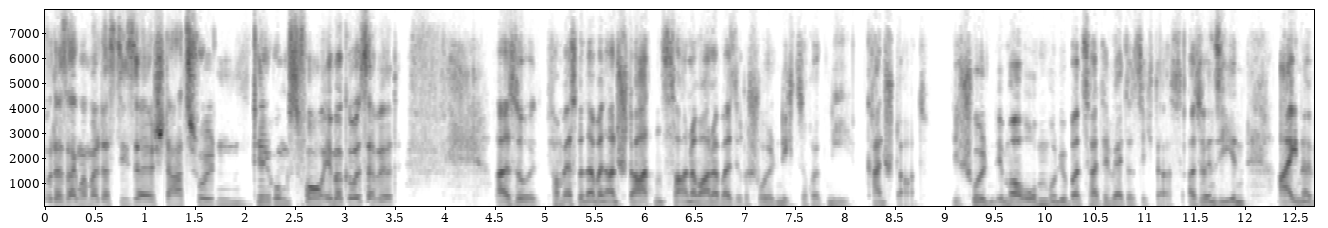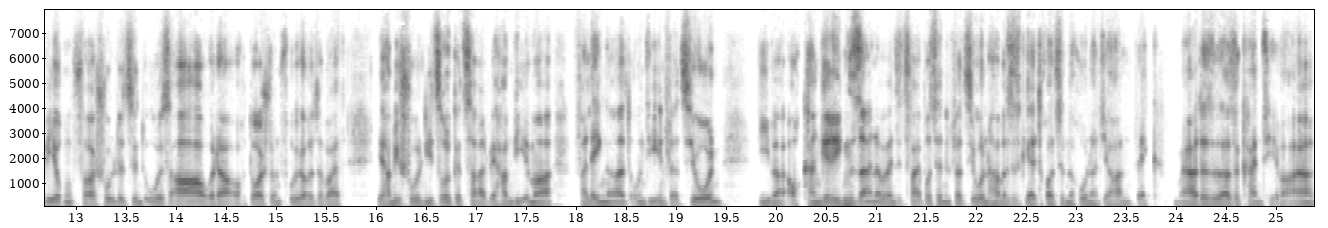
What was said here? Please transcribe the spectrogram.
oder sagen wir mal, dass dieser Staatsschuldенtilgungsfonds immer größer wird? Also fangen wir erstmal damit an, Staaten zahlen normalerweise ihre Schulden nicht zurück, nie, kein Staat. Die schulden immer um und über Zeit entwertet sich das. Also wenn sie in eigener Währung verschuldet sind, USA oder auch Deutschland früher und so weiter, wir haben die Schulden nie zurückgezahlt, wir haben die immer verlängert und die Inflation, die auch kann gering sein, aber wenn sie zwei Prozent Inflation haben, ist das Geld trotzdem nach 100 Jahren weg. Ja, das ist also kein Thema. Ja.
